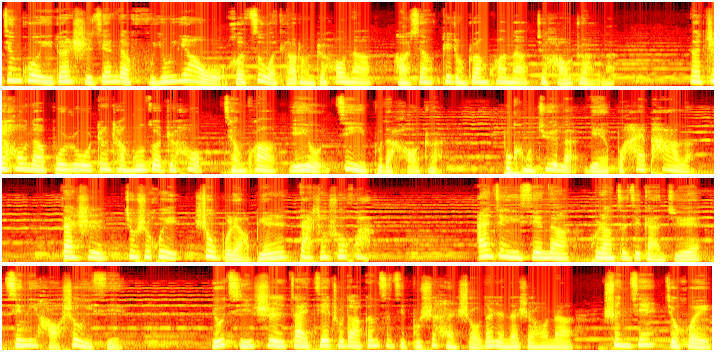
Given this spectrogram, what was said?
经过一段时间的服用药物和自我调整之后呢。好像这种状况呢就好转了。那之后呢，步入正常工作之后，情况也有进一步的好转，不恐惧了，也不害怕了。但是就是会受不了别人大声说话，安静一些呢，会让自己感觉心里好受一些。尤其是在接触到跟自己不是很熟的人的时候呢，瞬间就会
